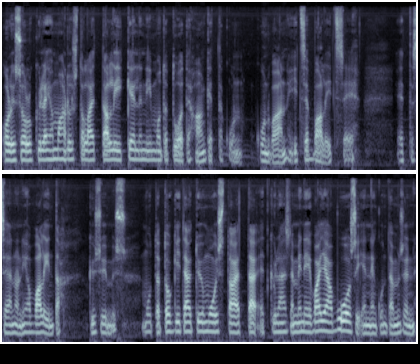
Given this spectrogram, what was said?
olisi ollut kyllä ihan mahdollista laittaa liikkeelle niin monta tuotehanketta kuin, kuin vaan itse valitsee. Että sehän on ihan valintakysymys. Mutta toki täytyy muistaa, että, että kyllähän se menee vajaa vuosi ennen kuin tämmöisen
